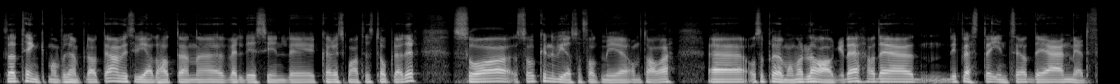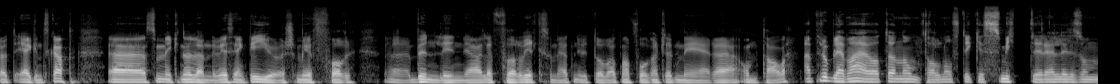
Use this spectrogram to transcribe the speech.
Så da tenker man f.eks. at ja, hvis vi hadde hatt en uh, veldig synlig, karismatisk toppleder, så, så kunne vi også fått mye omtale. Uh, og så prøver man å lage det, og det, de fleste innser at det er en medfødt egenskap, uh, som ikke nødvendigvis egentlig gjør så mye for bunnlinja eller for virksomheten utover at man får kanskje litt mer omtale. Problemet er jo at denne omtalen ofte ikke smitter eller liksom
